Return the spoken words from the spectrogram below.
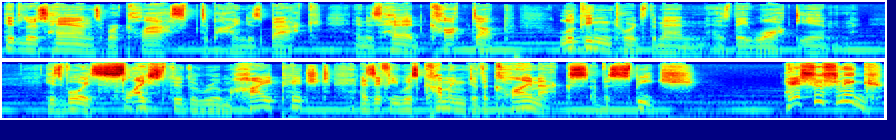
Hitler's hands were clasped behind his back, and his head cocked up, looking towards the men as they walked in. His voice sliced through the room, high pitched, as if he was coming to the climax of a speech. Herr Schuschnigg,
